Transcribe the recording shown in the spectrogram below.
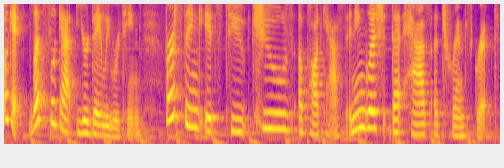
Okay, let's look at your daily routine. First thing, it's to choose a podcast in English that has a transcript.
